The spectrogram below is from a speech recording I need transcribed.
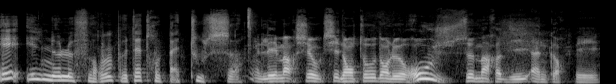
et ils ne le feront peut-être pas tous. Les marchés occidentaux dans le rouge ce mardi, Anne Corpé.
